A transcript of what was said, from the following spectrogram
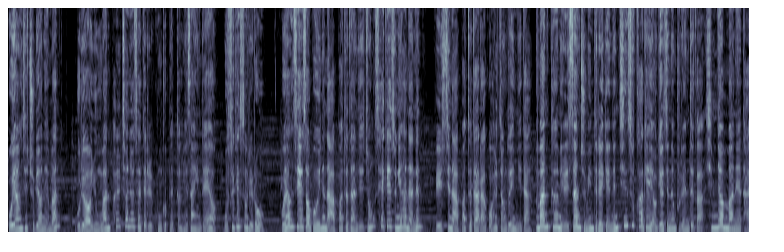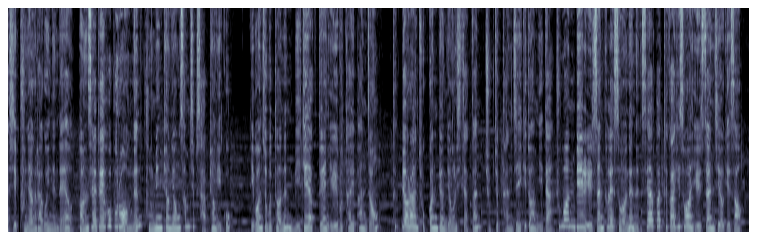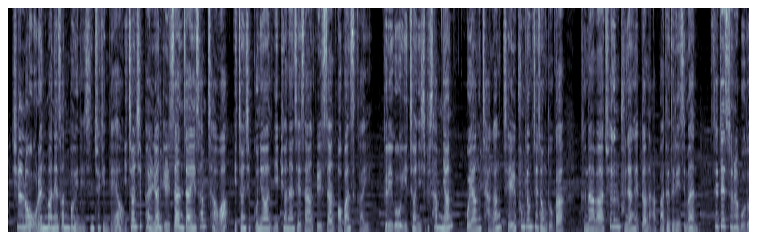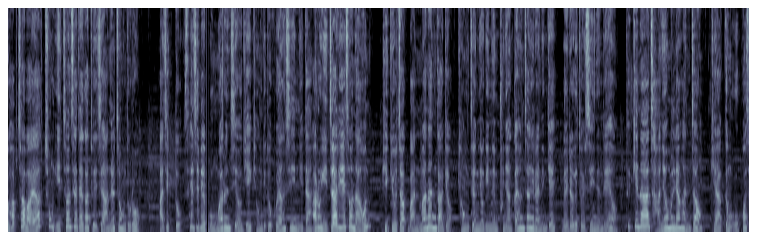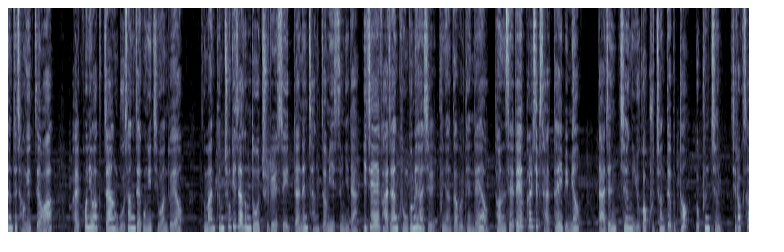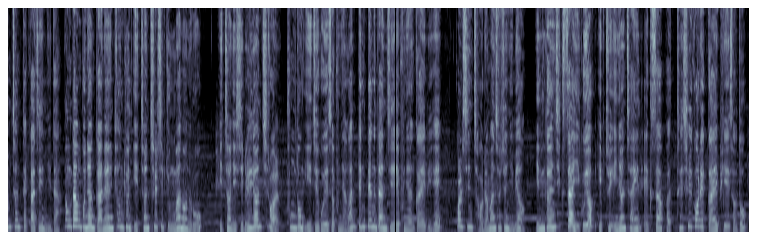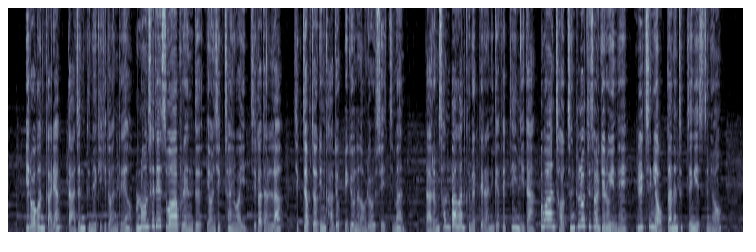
고양시 주변에만 무려 6만 8천여 세대를 공급했던 회사인데요. 우스갯소리로 고양시에서 보이는 아파트 단지 중 3개 중에 하나는 일신 아파트다라고 할 정도입니다. 그만큼 일산 주민들에게는 친숙하게 여겨지는 브랜드가 10년 만에 다시 분양을 하고 있는데요. 전 세대 호불호 없는 국민평형 34평이고 이번 주부터는 미계약된 일부 타입 한정, 특별한 조건 변경을 시작한 줍줍 단지이기도 합니다. 휴먼빌 일산 클래스 1은 새 아파트가 희소한 일산 지역에서 실로 오랜만에 선보이는 신축인데요. 2018년 일산자이 3차와 2019년 이 편한 세상 일산 어반스카이 그리고 2023년 고향 장항 제일 풍경채 정도가 그나마 최근 분양했던 아파트들이지만 세대수를 모두 합쳐봐야 총 2,000세대가 되지 않을 정도로 아직도 새집에 목마른 지역이 경기도 고양시입니다. 바로 이 자리에서 나온 비교적 만만한 가격, 경쟁력 있는 분양가 현장이라는 게 매력이 될 수 있는데요. 특히나 자녀 물량 한정, 계약금 5% 정액제와 발코니 확장, 무상 제공이 지원되어 그만큼 초기 자금도 줄일 수 있다는 장점이 있습니다. 이제 가장 궁금해하실 분양가 볼 텐데요. 전 세대 84타입이며 낮은 층 6억 9천대부터 높은 층 7억 3천대까지입니다. 평당 분양가는 평균 2,076만 원으로 2021년 7월 풍동 이지구에서 분양한 땡땡 단지의 분양가에 비해 훨씬 저렴한 수준이며 인근 식사 2구역 입주 2년 차인 엑스아파트 실거래가에 비해서도 1억 원가량 낮은 금액이기도 한데요. 물론 세대수와 브랜드, 연식 차이와 입지가 달라 직접적인 가격 비교는 어려울 수 있지만 나름 선방한 금액대라는 게 팩트입니다. 또한 저층 필로티 설계로 인해 1층이 없다는 특징이 있으며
